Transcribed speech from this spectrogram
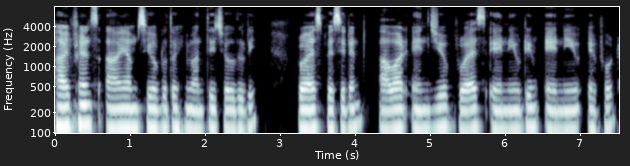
Friends, I am Sivabroto Himanti Chaudhuri, Proas President. Our NGO Proas a new team, a new effort.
